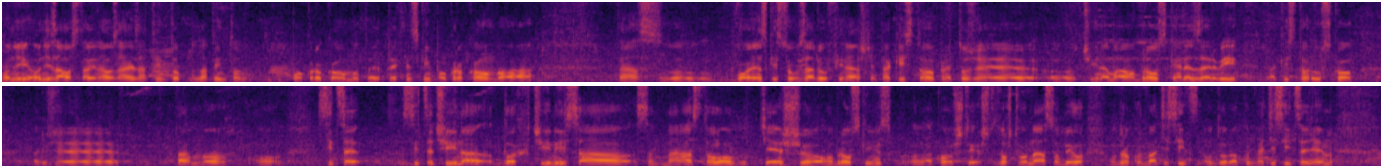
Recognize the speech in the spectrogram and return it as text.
oni, oni zaostali naozaj za týmto, za týmto pokrokom, te, technickým pokrokom a teraz e, vojensky sú vzadu finančne takisto, pretože e, Čína má obrovské rezervy, takisto Rusko, takže tam o, síce Sice Čína, dlh Číny sa, sa narastol tiež obrovským, ako šty, zo štvornásobil od roku, 2000, od roku 2007,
